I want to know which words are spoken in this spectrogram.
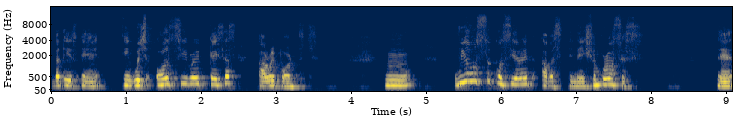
that is in which all severe cases are reported. Mm, we also considered a vaccination process. Uh,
